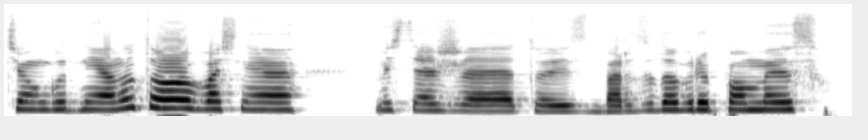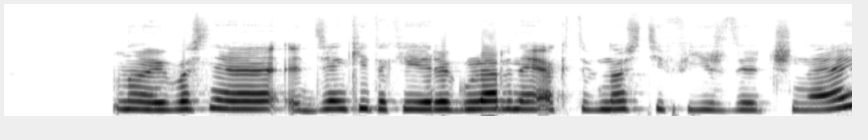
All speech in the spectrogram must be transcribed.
ciągu dnia, no to właśnie myślę, że to jest bardzo dobry pomysł. No i właśnie dzięki takiej regularnej aktywności fizycznej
